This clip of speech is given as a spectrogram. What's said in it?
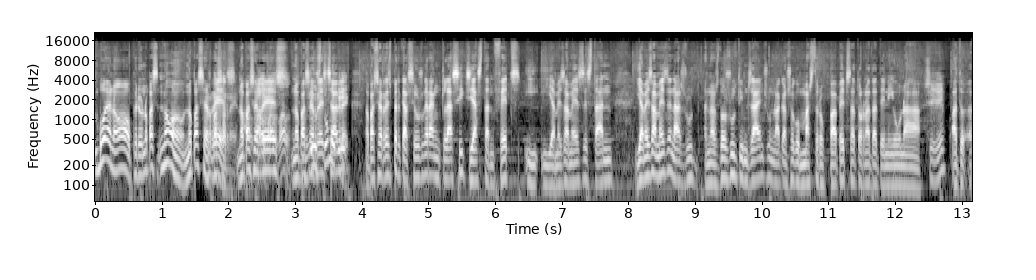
Bueno, però no passa, no, no passa No passa res. No passa val, res, val, val. no passa res, tu, Xavi. No passa res perquè els seus grans clàssics ja estan fets i, i a més a més estan... I a més a més, en els, en els dos últims anys, una cançó com Master of Puppets ha tornat a tenir una... Sí. Ha, ha,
